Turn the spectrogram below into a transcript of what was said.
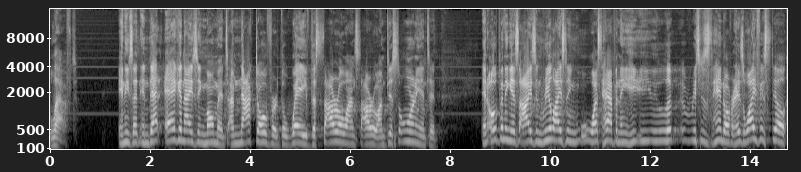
left. And he said, In that agonizing moment, I'm knocked over the wave, the sorrow on sorrow. I'm disoriented. And opening his eyes and realizing what's happening, he, he reaches his hand over. His wife is still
